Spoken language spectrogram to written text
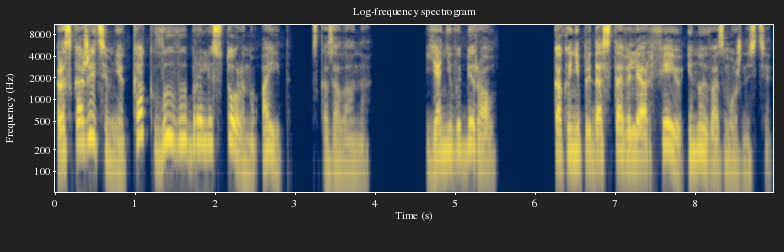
Расскажите мне, как вы выбрали сторону, Аид?» — сказала она. «Я не выбирал. Как и не предоставили Орфею иной возможности.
